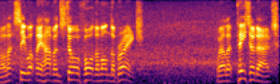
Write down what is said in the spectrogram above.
Well, let's see what they have in store for them on the break. Well, it petered out.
